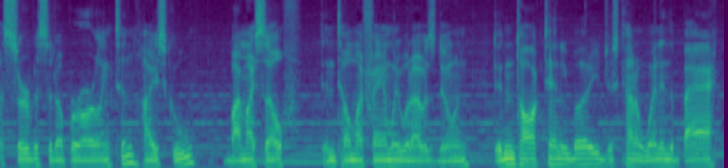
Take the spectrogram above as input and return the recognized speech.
a service at Upper Arlington High School by myself. Didn't tell my family what I was doing. Didn't talk to anybody. Just kind of went in the back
